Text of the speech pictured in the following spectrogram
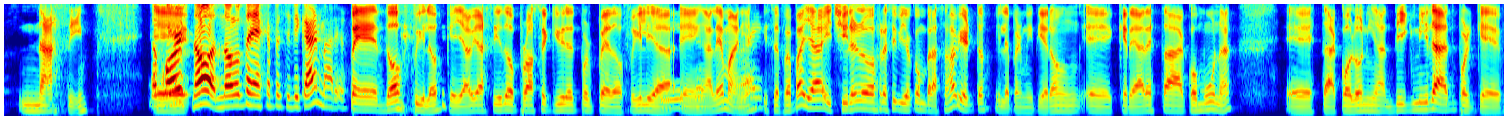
nazi, Of eh, course, no, no lo tenías que especificar, Mario. pedófilo que ya había sido prosecuted por pedofilia en Jesus Alemania Christ. y se fue para allá y Chile lo recibió con brazos abiertos y le permitieron eh, crear esta comuna, eh, esta colonia Dignidad, porque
